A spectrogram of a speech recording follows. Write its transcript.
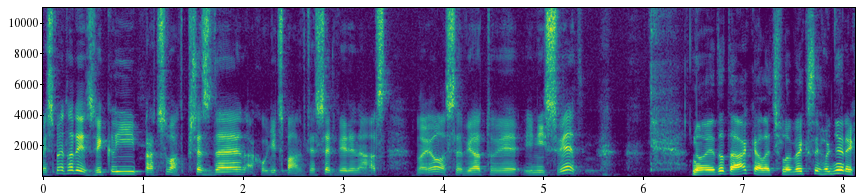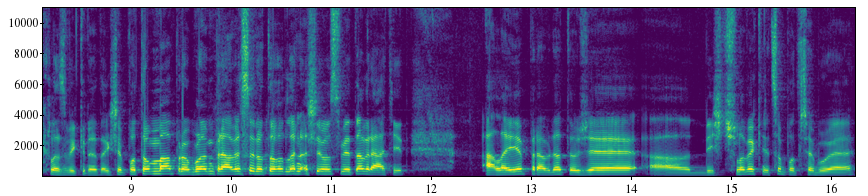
My jsme tady zvyklí pracovat přes den a chodit spát v 10, v 11. No jo, a Sevilla to je jiný svět. No je to tak, ale člověk si hodně rychle zvykne, takže potom má problém právě se do tohohle našeho světa vrátit. Ale je pravda to, že když člověk něco potřebuje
